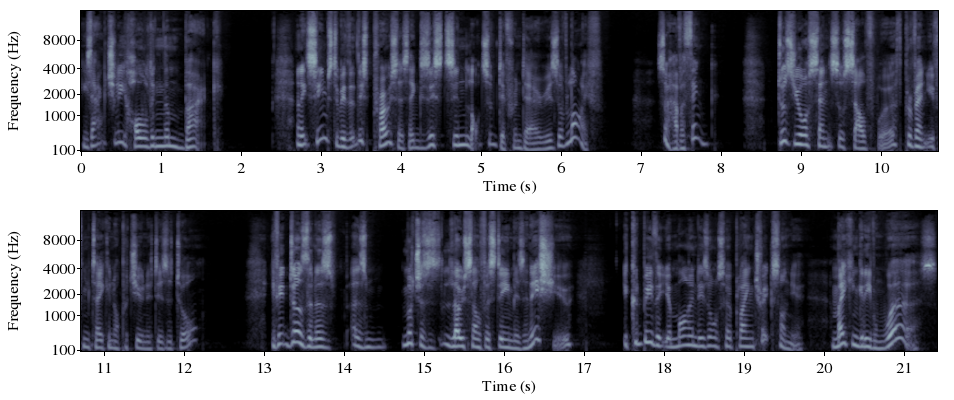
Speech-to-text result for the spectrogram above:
is actually holding them back. And it seems to be that this process exists in lots of different areas of life. So have a think. Does your sense of self worth prevent you from taking opportunities at all? If it does, then as, as much as low self esteem is an issue, it could be that your mind is also playing tricks on you and making it even worse.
